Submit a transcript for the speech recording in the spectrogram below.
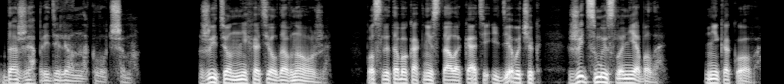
Даже определенно к лучшему. Жить он не хотел давно уже. После того, как не стало Кати и девочек, жить смысла не было. Никакого.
